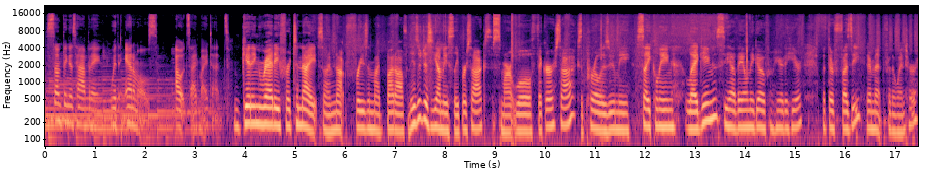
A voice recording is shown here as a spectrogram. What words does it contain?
something is happening with animals outside my tent. Getting ready for tonight so I'm not freezing my butt off. These are just yummy sleeper socks, smart wool thicker socks, the Pearl Izumi cycling leggings. See how they only go from here to here, but they're fuzzy. They're meant for the winter.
